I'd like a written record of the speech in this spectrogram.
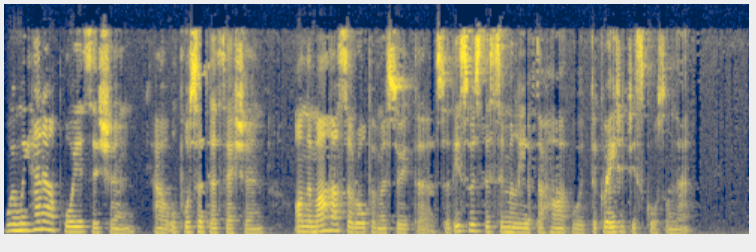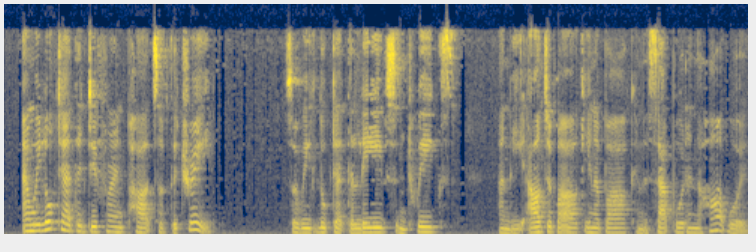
When we had our Poya session, our Uposatha session, on the Mahasaropama Sutta, so this was the simile of the heartwood, the greater discourse on that. And we looked at the different parts of the tree, so we looked at the leaves and twigs and the outer bark, inner bark, and the sapwood and the heartwood.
